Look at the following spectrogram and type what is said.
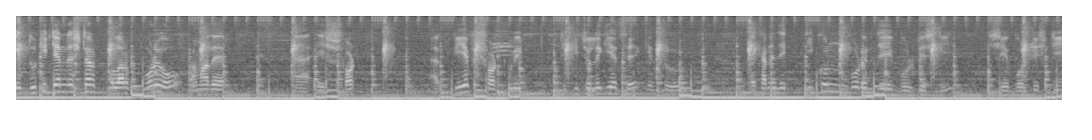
এই দুটি ট্যান্ডেস্টার খোলার পরেও আমাদের এই শর্ট পিএফ শর্টগুলি ঠিকই চলে গিয়েছে, কিন্তু এখানে যে টিকন বোর্ডের যে ভোল্টেজটি সেই ভোল্টেজটি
